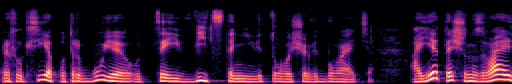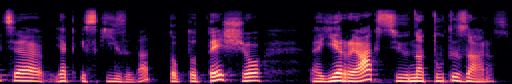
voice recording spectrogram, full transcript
рефлексія потребує цієї відстані від того, що відбувається. А є те, що називається як ескізи, да? тобто те, що Е, є реакцією на тут і зараз.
